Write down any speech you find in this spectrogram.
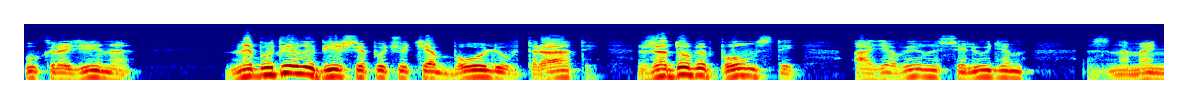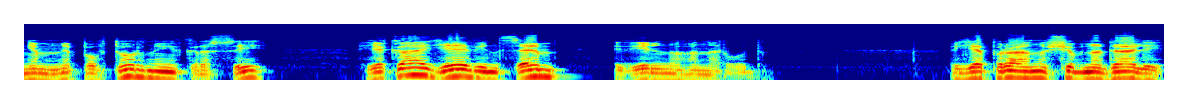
Україна не будили більше почуття болю, втрати, жадоби помсти а явилися людям знаменням неповторної краси, яка є вінцем вільного народу. Я прагну, щоб надалі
